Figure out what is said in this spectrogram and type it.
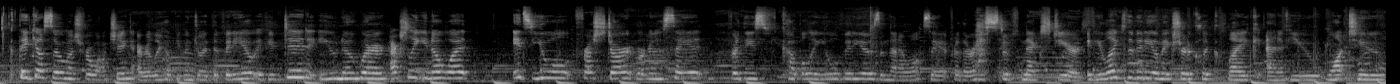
thank y'all so much for watching. I really hope you enjoyed the video. If you did, you know where. Actually, you know what? It's Yule, fresh start. We're gonna say it for these couple of Yule videos and then I won't say it for the rest of next year. If you liked the video, make sure to click like and if you want to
